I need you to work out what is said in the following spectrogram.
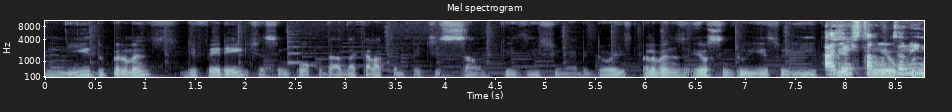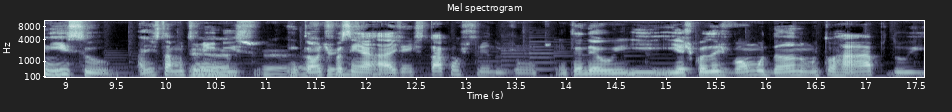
unido, pelo menos diferente assim um pouco da, daquela competição que existe no Web 2. Pelo menos eu sinto isso e a gente está muito no início. A gente está muito é, no início. É, então, tipo é assim, isso, a, a, gente está construindo junto, entendeu? E, e, as coisas vão mudando muito rápido e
